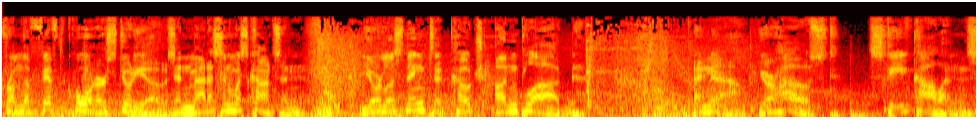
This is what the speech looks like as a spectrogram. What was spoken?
From the fifth quarter studios in Madison, Wisconsin, you're listening to Coach Unplugged. And now, your host, Steve Collins.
